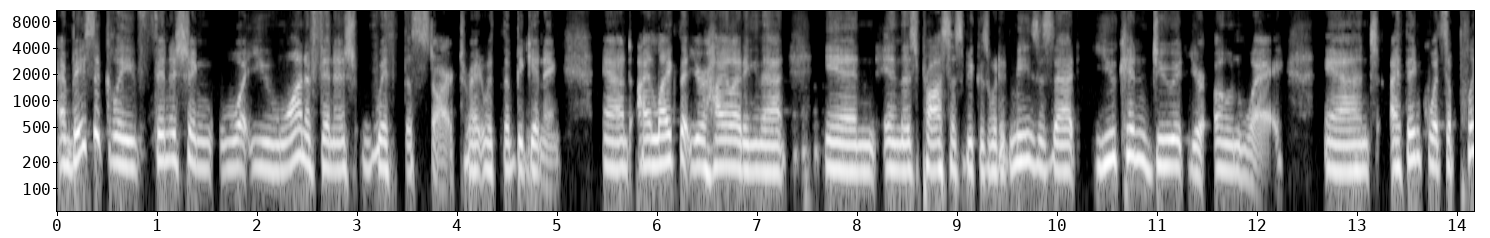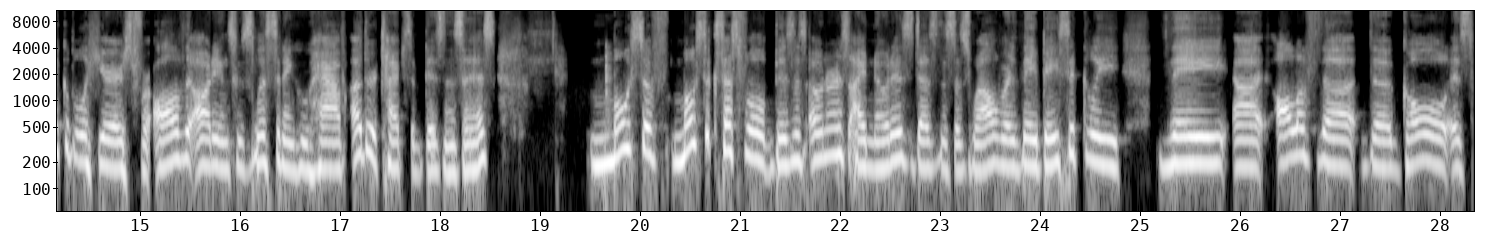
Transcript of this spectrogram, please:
and basically finishing what you want to finish with the start right with the beginning. And i like that you're highlighting that in in this process because what it means is that you can do it your own way. And i think what's applicable here is for all of the audience who's listening who have other types of businesses most of most successful business owners i notice does this as well where they basically they uh, all of the the goal is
